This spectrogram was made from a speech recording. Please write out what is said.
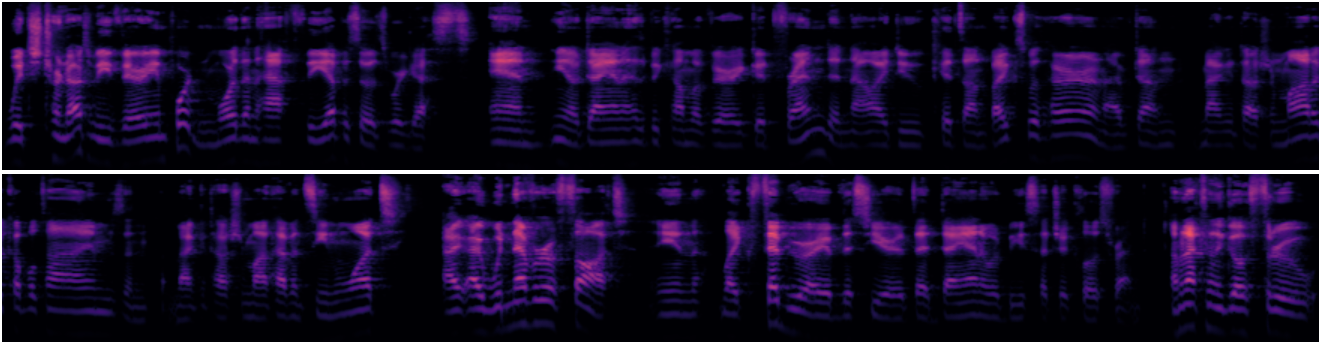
which turned out to be very important. More than half the episodes were guests, and you know Diana has become a very good friend, and now I do kids on bikes with her, and I've done Macintosh and Mod a couple times, and Macintosh and Mod haven't seen what. I, I, would never have thought in like February of this year that Diana would be such a close friend. I'm not going to go through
